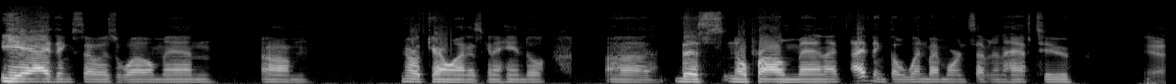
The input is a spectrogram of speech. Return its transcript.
Yeah, I think so as well, man. Um, North Carolina's going to handle uh, this no problem, man. I, I think they'll win by more than seven and a half, too. Yeah.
